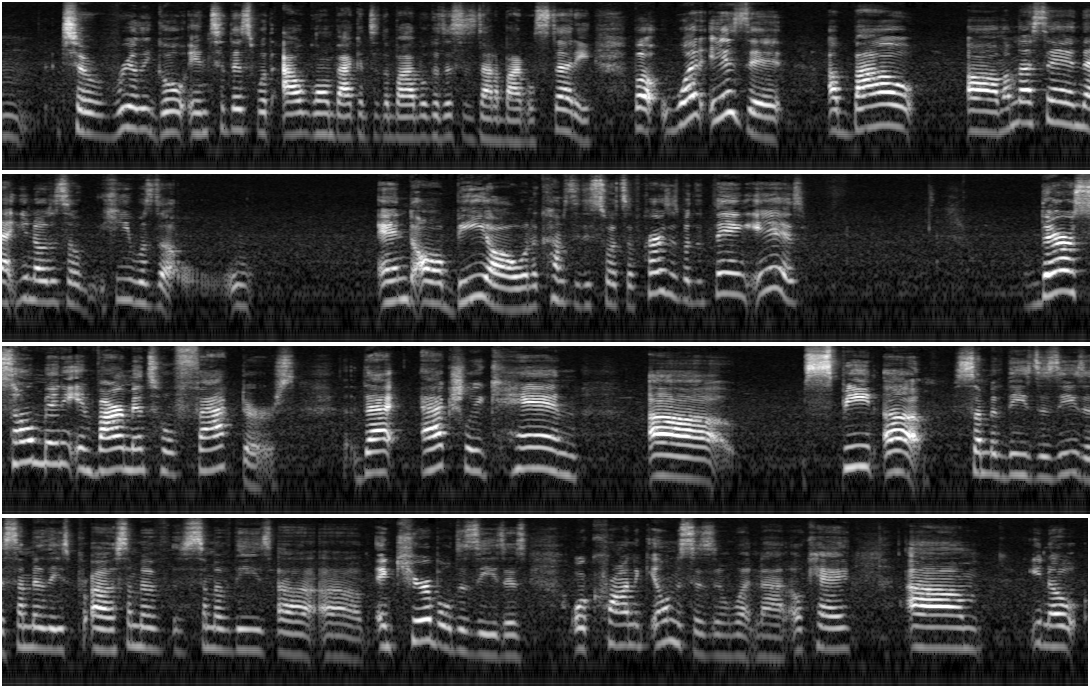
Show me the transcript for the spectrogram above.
to really go into this without going back into the bible because this is not a bible study. But what is it about um, i'm not saying that you know this a, he was the end all be all when it comes to these sorts of curses but the thing is there are so many environmental factors that actually can uh, speed up some of these diseases, some of these, uh, some of some of these uh, uh incurable diseases or chronic illnesses and whatnot. Okay, um, you know,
